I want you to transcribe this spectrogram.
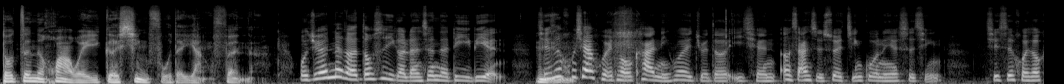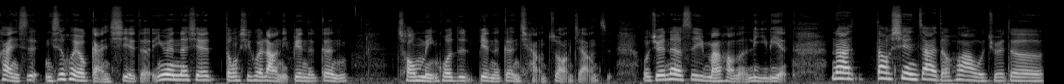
都真的化为一个幸福的养分呢、啊。我觉得那个都是一个人生的历练。其实现在回头看，你会觉得以前二三十岁经过那些事情，其实回头看你是你是会有感谢的，因为那些东西会让你变得更聪明，或者变得更强壮。这样子，我觉得那个是一蛮好的历练。那到现在的话，我觉得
